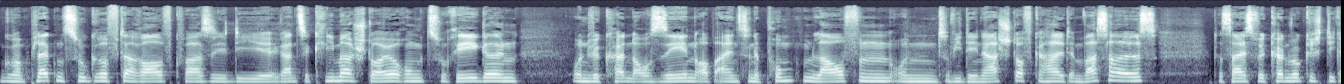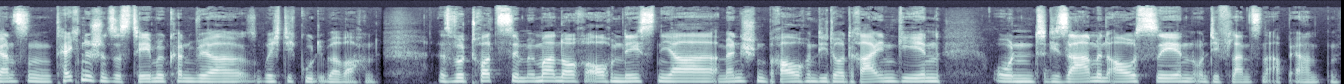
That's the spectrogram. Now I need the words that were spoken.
einen kompletten Zugriff darauf, quasi die ganze Klimasteuerung zu regeln. Und wir können auch sehen, ob einzelne Pumpen laufen und wie der Nährstoffgehalt im Wasser ist. Das heißt, wir können wirklich die ganzen technischen Systeme können wir richtig gut überwachen. Es wird trotzdem immer noch auch im nächsten Jahr Menschen brauchen, die dort reingehen und die Samen aussehen und die Pflanzen abernten.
